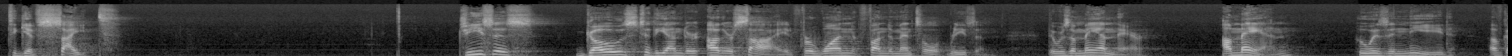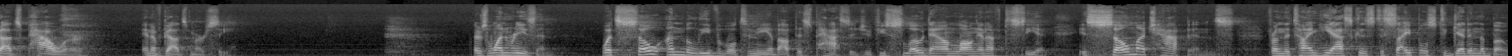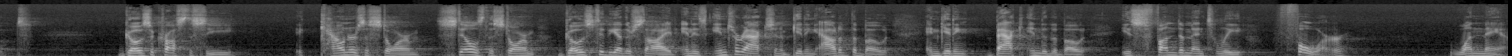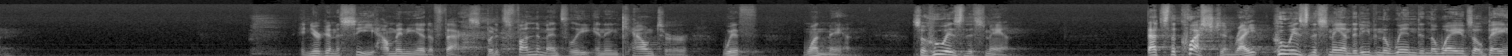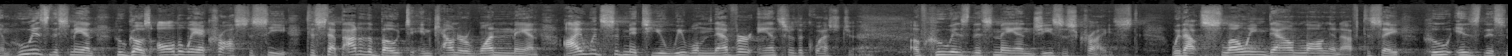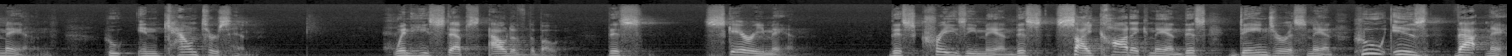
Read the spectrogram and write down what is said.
to give sight. Jesus goes to the under, other side for one fundamental reason there was a man there, a man who was in need of God's power and of God's mercy. There's one reason. What's so unbelievable to me about this passage, if you slow down long enough to see it, is so much happens from the time he asks his disciples to get in the boat, goes across the sea, encounters a storm, stills the storm, goes to the other side, and his interaction of getting out of the boat and getting back into the boat is fundamentally for one man. And you're going to see how many it affects, but it's fundamentally an encounter with one man. So, who is this man? That's the question, right? Who is this man that even the wind and the waves obey him? Who is this man who goes all the way across the sea to step out of the boat to encounter one man? I would submit to you, we will never answer the question of who is this man, Jesus Christ, without slowing down long enough to say, who is this man who encounters him when he steps out of the boat? This scary man, this crazy man, this psychotic man, this dangerous man. Who is that man?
